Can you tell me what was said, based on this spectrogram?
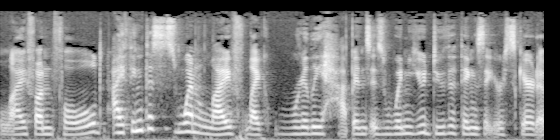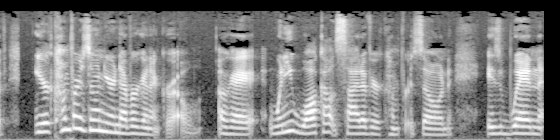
life unfold. I think this is when life like really happens is when you do the things that you're scared of. Your comfort zone you're never going to grow. Okay? When you walk outside of your comfort zone is when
